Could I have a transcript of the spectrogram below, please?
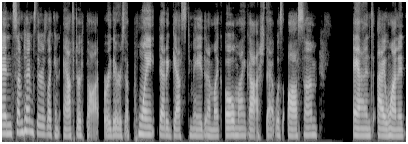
and sometimes there's like an afterthought or there's a point that a guest made that I'm like, oh my gosh, that was awesome. And I wanted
